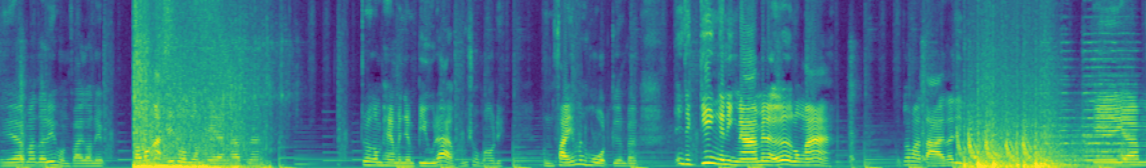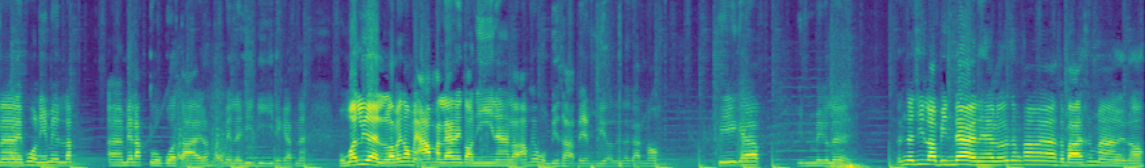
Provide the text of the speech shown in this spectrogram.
เนี่ยมาตอนนี้ผลไฟตอนนี้ เราต้องอัดให้โดนกำแพงครับนะโดนกำแพงมันยังปิวได้คุณผู้ชมเอาดิผลไฟมันโหดเกินไปยังจะกิ้งกันอีกนานไหมล่ะเออลงมาแล้วก็มาตายซะดิเกมนายพวกนี้ไม่รักอ่าไม่รักตัวกลัวตายแล้วมันก็เป็นอะไรที่ดีนะครับนะ ผมว่าเลื่อนเราไม่ต้องไปอัพมันแล้วในตอนนี้นะ เราอัพแค่ผมปีศาจไปอย่างเดียวเลยแล้วกันเนาะโอเคครับ บินไปกันเลยหลังจากที่เราบินได้นะครับเราก็ต้องข้างหน้าสบายขึ้นมาเลยเนาะ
